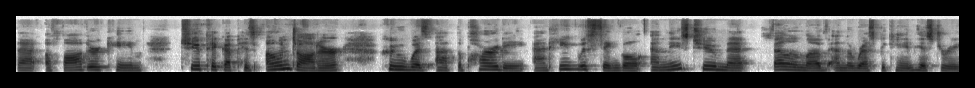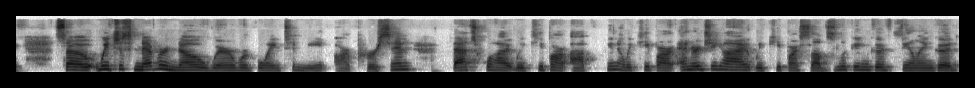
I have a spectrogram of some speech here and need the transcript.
that a father came to pick up his own daughter who was at the party and he was single. And these two met fell in love and the rest became history. So we just never know where we're going to meet our person. That's why we keep our up, you know, we keep our energy high, we keep ourselves looking good, feeling good,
